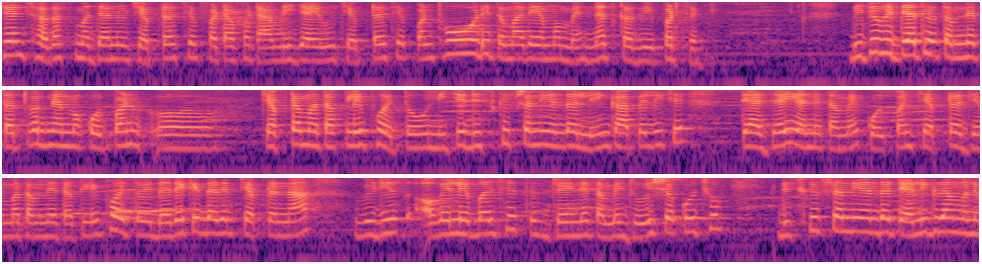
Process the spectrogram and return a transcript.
છે અને સરસ મજાનું ચેપ્ટર છે. ફટાફટ આવડી જાય એવું ચેપ્ટર છે. પણ થોડી તમારે એમાં મહેનત કરવી પડશે. બીજું વિદ્યાર્થીઓ તમને તત્વજ્ઞાનમાં કોઈ પણ ચેપ્ટરમાં તકલીફ હોય તો નીચે ડિસ્ક્રિપ્શનની અંદર લિંક આપેલી છે. ત્યાં જઈ અને તમે કોઈ પણ ચેપ્ટર જેમાં તમને તકલીફ હોય તો એ દરેકે દરેક ચેપ્ટરના વિડીયોઝ અવેલેબલ છે. તો જઈને તમે જોઈ શકો છો. ડિસ્ક્રિપ્શનની અંદર ટેલિગ્રામ અને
